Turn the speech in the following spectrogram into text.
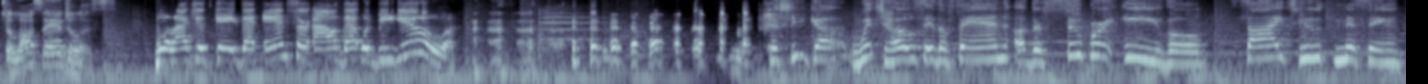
to Los Angeles? Well, I just gave that answer, Al. That would be you. Mashika, which host is a fan of the super evil, side tooth missing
